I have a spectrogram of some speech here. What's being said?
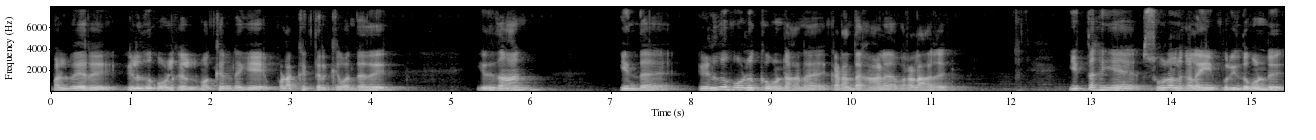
பல்வேறு எழுதுகோள்கள் மக்களிடையே புழக்கத்திற்கு வந்தது. இதுதான் இந்த எழுதுகோலுக்கு உண்டான கடந்த கால வரலாறு. இத்தகைய சூழல்களை புரிந்து கொண்டு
